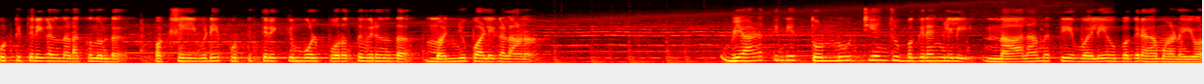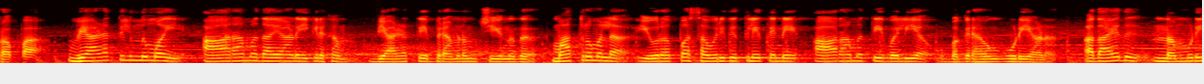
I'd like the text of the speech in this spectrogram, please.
പൊട്ടിത്തെറികൾ നടക്കുന്നുണ്ട്. പക്ഷേ ഇവിടെ പൊട്ടിത്തെറിക്കുമ്പോൾ പുറത്തു വരുന്നത് മഞ്ഞുപാളികളാണ്. വ്യാഴത്തിന്റെ തൊണ്ണൂറ്റിയഞ്ച് ഉപഗ്രഹങ്ങളിലെ നാലാമത്തെ വലിയ ഉപഗ്രഹമാണ് യൂറോപ്പ. വ്യാഴത്തിൽ നിന്നുമായി ആറാമതായാണ് ഈ ഗ്രഹം വ്യാഴത്തെ ഭ്രമണം ചെയ്യുന്നത്. മാത്രമല്ല യൂറോപ്പ സൗരയൂഥത്തിലെ തന്നെ ആറാമത്തെ വലിയ ഉപഗ്രഹവും കൂടിയാണ്. അതായത് നമ്മുടെ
